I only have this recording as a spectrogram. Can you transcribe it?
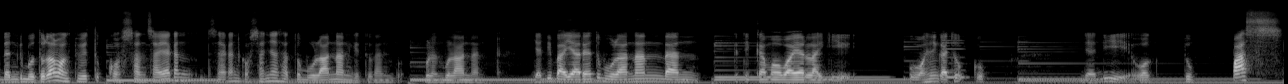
Dan kebetulan waktu itu kosan saya kan saya kan kosannya satu bulanan gitu kan bulan-bulanan. Jadi bayarnya itu bulanan dan ketika mau bayar lagi uangnya nggak cukup. Jadi waktu pas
